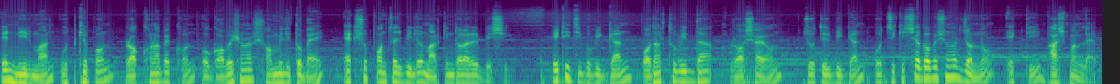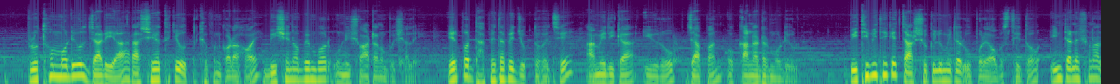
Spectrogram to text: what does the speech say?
এর নির্মাণ, উৎক্ষেপণ, রক্ষণাবেক্ষণ ও গবেষণার সম্মিলিত ব্যয় একশো পঞ্চাশ বিলিয়ন মার্কিন ডলারের বেশি। এটি জীববিজ্ঞান, পদার্থবিদ্যা, রসায়ন, জ্যোতির্বিজ্ঞান ও চিকিৎসা গবেষণার জন্য একটি ভাসমান ল্যাব। প্রথম মডিউল জারিয়া রাশিয়া থেকে উৎক্ষেপণ করা হয় বিশে নভেম্বর উনিশশো আটানব্বই সালে। এরপর ধাপে ধাপে যুক্ত হয়েছে আমেরিকা, ইউরোপ, জাপান ও কানাডার মডিউল। পৃথিবী থেকে চারশো কিলোমিটার উপরে অবস্থিত ইন্টারন্যাশনাল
